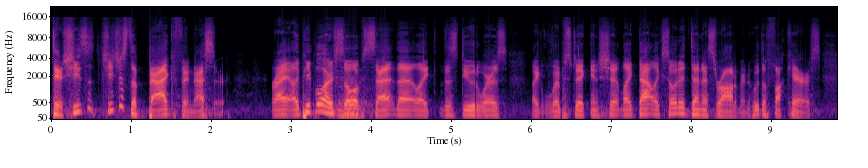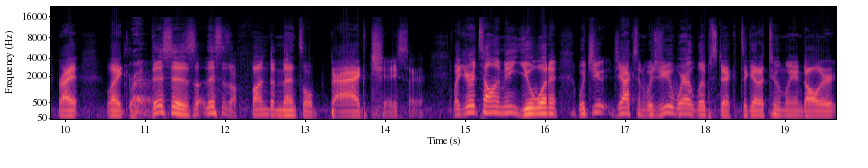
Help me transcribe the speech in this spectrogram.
Dude, she's she's just a bag finesser, right? Like people are so upset that like this dude wears like lipstick and shit like that. Like so did Dennis Rodman. Who the fuck cares, right? Like Right. this is this is a fundamental bag chaser. Like you're telling me you wouldn't? Would you, Jackson? Would you wear lipstick to get a two million dollar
